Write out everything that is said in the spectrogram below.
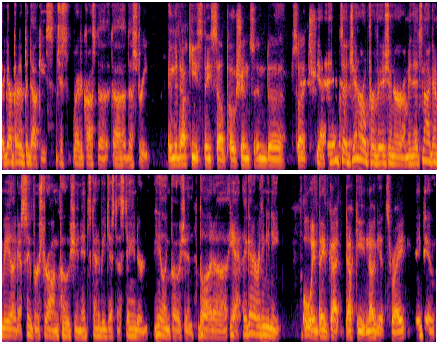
They got that at the Duckies, just right across the the, the street. In the Duckies, they sell potions and uh, such. Yeah, it's a general provisioner. I mean, it's not going to be like a super strong potion. It's going to be just a standard healing potion. But uh, yeah, they got everything you need. Oh, and they've got Ducky nuggets, right? They do.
